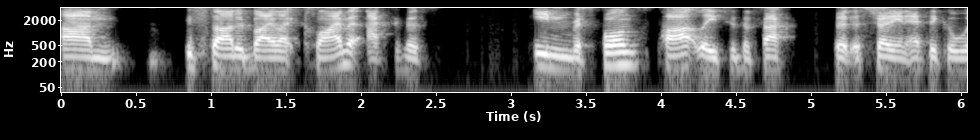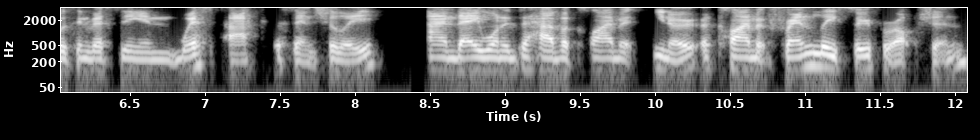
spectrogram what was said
um, is started by like climate activists in response partly to the fact that Australian Ethical was investing in Westpac essentially, and they wanted to have a climate, you know, a climate friendly super option.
